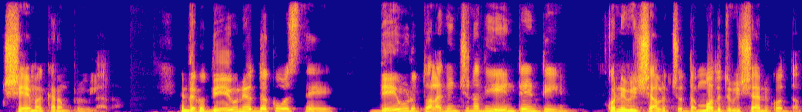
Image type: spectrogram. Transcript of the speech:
క్షేమకరం ప్రియులారా. ఇంతకు దేవుని యొద్దకు వస్తే దేవుడు తొలగించినది ఏంటేంటి? కొన్ని విషయాలు చూద్దాం. మొదటి విషయానికి వద్దాం.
